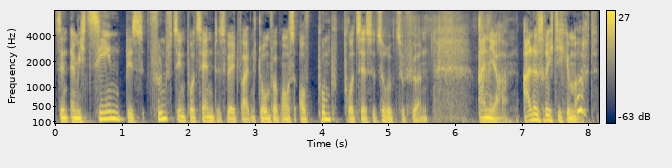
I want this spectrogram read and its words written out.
sind nämlich 10 bis 15 Prozent des weltweiten Stromverbrauchs auf Pumpprozesse zurückzuführen. Anja, alles richtig gemacht.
